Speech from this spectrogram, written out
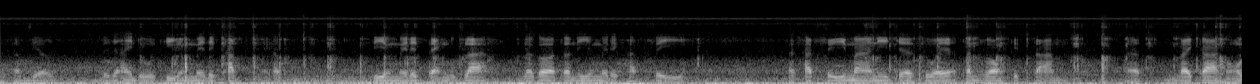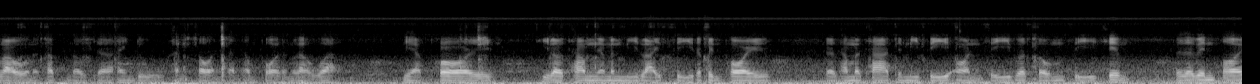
นะครับเดี๋ยวเดี๋ยวจะให้ดูที่ยังไม่ได้ขัดนะครับที่ยังไม่ได้แต่งรูปร่าง แล้วก็ตอนนี้ยังไม่ได้ขัดสี ถ้าขัดสีมานี่จะสวยท่านลองติดตามรายการของเรานะครับ เราจะให้ดูขั้นตอนการทำพลอยของเราว่าเนี่ยพลอยที่เราทำเนี่ยมันมีหลายสีถ้าเป็นพลอยแต่ธรรมชาติจะมีสีอ่อนสีผสมสีเข้ม แต่ถ้าเป็นพลอย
